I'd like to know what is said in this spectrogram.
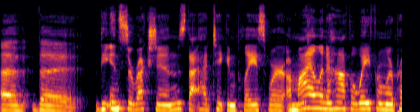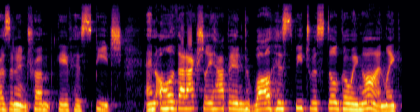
of the the insurrections that had taken place were a mile and a half away from where President Trump gave his speech. And all of that actually happened while his speech was still going on. Like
